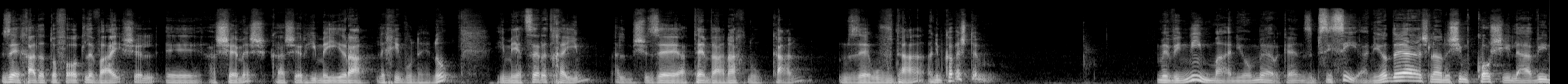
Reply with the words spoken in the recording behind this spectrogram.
זה אחד התופעות לוואי של אה, השמש, כאשר היא מאירה לכיווננו, היא מייצרת חיים, בשביל זה אתם ואנחנו כאן, זה עובדה, אני מקווה שאתם מבינים מה אני אומר, כן? זה בסיסי. אני יודע, יש לאנשים קושי להבין,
